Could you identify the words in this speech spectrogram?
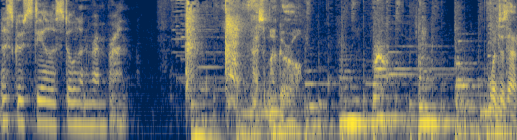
Let's go steal a stolen Rembrandt. That's my girl. What does that?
